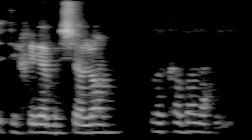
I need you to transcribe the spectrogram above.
שתחיה בשלום וקבלה.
